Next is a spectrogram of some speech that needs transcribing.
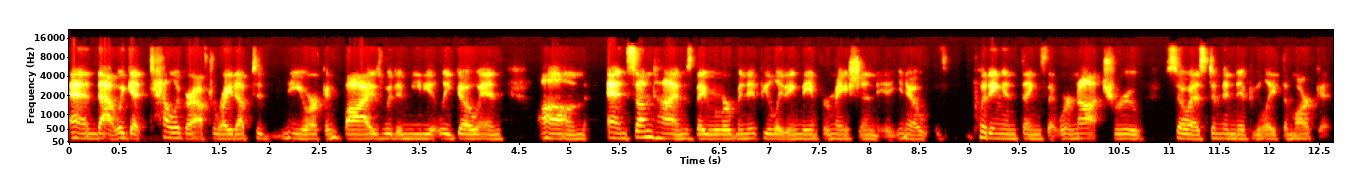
and that would get telegraphed right up to New York, and buys would immediately go in. Um, and sometimes they were manipulating the information, you know, putting in things that were not true so as to manipulate the market.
